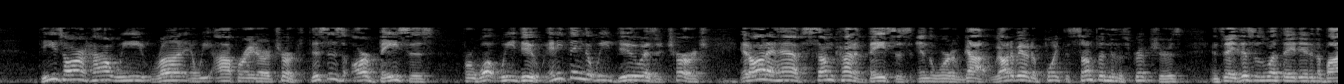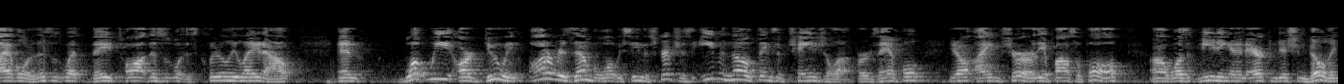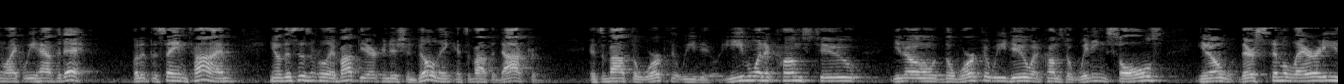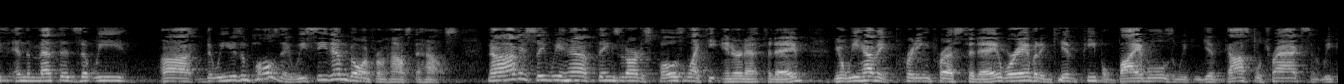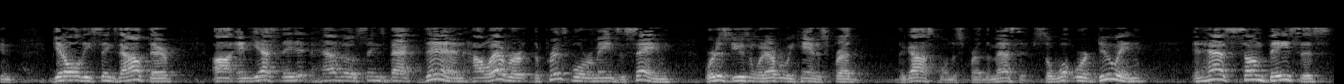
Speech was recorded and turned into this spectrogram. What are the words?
these are how we run and we operate our church. This is our basis for what we do. Anything that we do as a church, it ought to have some kind of basis in the Word of God. We ought to be able to point to something in the Scriptures and say, this is what they did in the Bible, or this is what they taught, this is what is clearly laid out. And what we are doing ought to resemble what we see in the Scriptures, even though things have changed a lot. For example, you know, I'm sure the Apostle Paul uh, wasn't meeting in an air-conditioned building like we have today. But at the same time, you know, this isn't really about the air-conditioned building. It's about the doctrine. It's about the work that we do. Even when it comes to, you know, the work that we do when it comes to winning souls, you know, there's similarities in the methods that we uh, that we use in Paul's day. We see them going from house to house. Now, obviously, we have things at our disposal like the internet today. You know, we have a printing press today. We're able to give people Bibles and we can give gospel tracts and we can get all these things out there. Uh, and yes, they didn't have those things back then. However, the principle remains the same. We're just using whatever we can to spread the gospel and to spread the message. So what we're doing, it has some basis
